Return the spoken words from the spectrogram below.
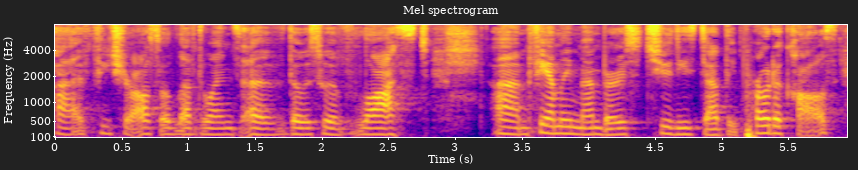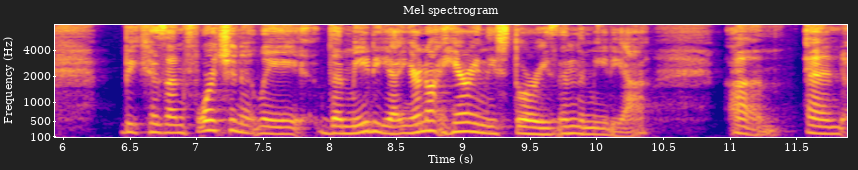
uh, feature also loved ones of those who have lost um, family members to these deadly protocols. Because unfortunately, the media, you're not hearing these stories in the media. Um, and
